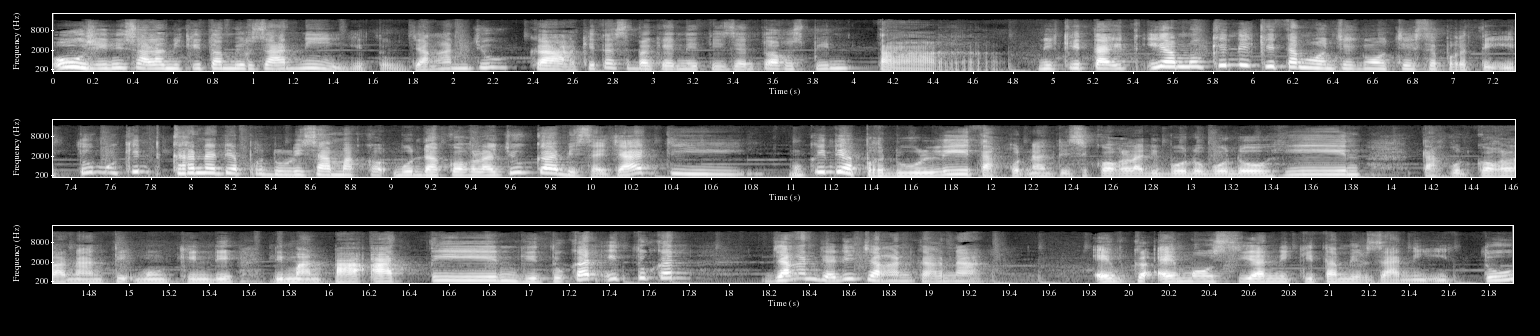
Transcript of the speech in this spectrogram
oh ini salah Nikita Mirzani gitu. Jangan juga. Kita sebagai netizen itu harus pintar. Nikita itu, ya mungkin Nikita ngoceh-ngoceh seperti itu. Mungkin karena dia peduli sama Bunda Korla juga bisa jadi. Mungkin dia peduli, takut nanti si Korla dibodoh-bodohin. Takut Korla nanti mungkin di, dimanfaatin gitu kan. Itu kan jangan jadi jangan karena keemosian Nikita Mirzani itu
